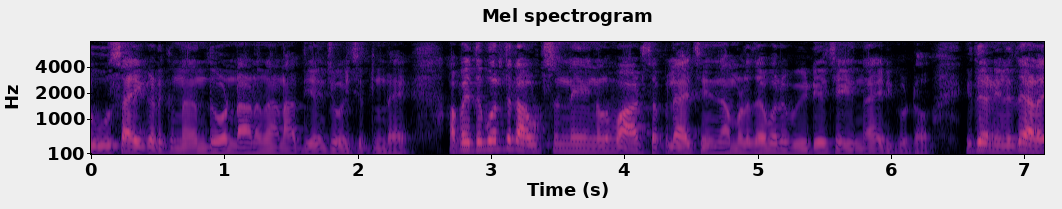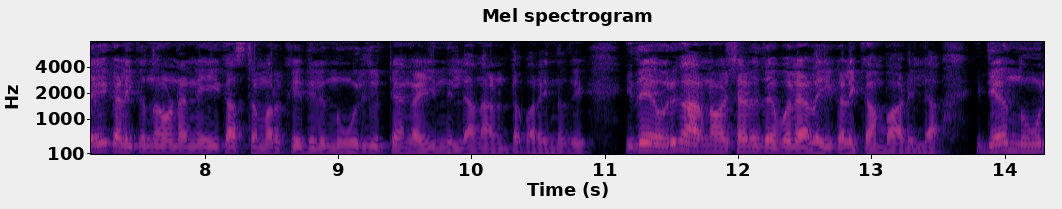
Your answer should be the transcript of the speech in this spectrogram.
ലൂസായി കിടക്കുന്നത് എന്തുകൊണ്ടാണെന്നാണ് അദ്ദേഹം ചോദിച്ചിട്ടുണ്ട്. അപ്പോൾ ഇതുപോലത്തെ ഡൗട്ട്സ് ഉണ്ടെങ്കിൽ നിങ്ങൾ വാട്സപ്പിൽ അയച്ചു കഴിഞ്ഞാൽ നമ്മൾ ഇതേപോലെ വീഡിയോ ചെയ്യുന്നതായിരിക്കും കേട്ടോ. ഇത് കണ്ടില്ല ഇത് ഇളകി കളിക്കുന്നതുകൊണ്ട് തന്നെ ഈ കസ്റ്റമർക്ക് ഇതിൽ നൂൽ ചുറ്റാൻ കഴിയുന്നില്ല എന്നാണ് കേട്ടോ പറയുന്നത്. ഇത് ഒരു കാരണവശാലും ഇതേപോലെ ഇളകി കളിക്കാൻ പാടില്ല. ഇദ്ദേഹം നൂൽ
